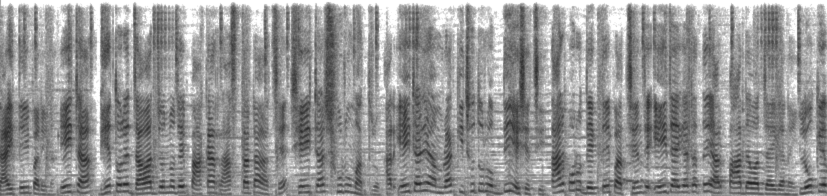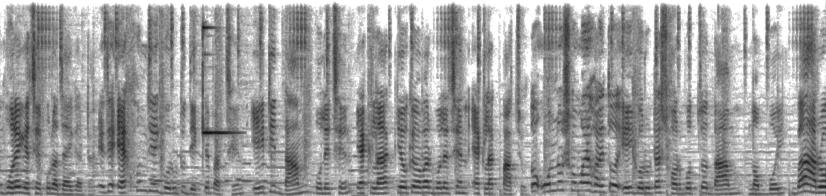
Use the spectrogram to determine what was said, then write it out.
যাইতেই পারি না। এইটা ভেতরে যাওয়ার জন্য যে পাকা রাস্তাটা আছে, সেইটার শুরু মাত্র আর এইটারই আমরা কিছু দূর অব্দি এসেছি। তারপরও দেখতেই পাচ্ছেন যে এই জায়গাটাতে আর পা দেওয়ার জায়গা নেই। লোকে ভরে গেছে পুরো জায়গাটা। এই যে এখন যে গরুটি দেখতে পাচ্ছেন, এইটির দাম বলেছেন এক লাখ, কেউ কেউ আবার বলেছেন এক লাখ পাঁচও তো অন্য সময় হয়তো এই গরুটা সর্বোচ্চ দাম নব্বই বা আরও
